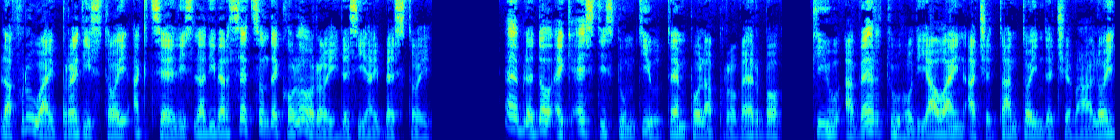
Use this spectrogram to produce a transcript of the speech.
la fruai predistoi accelis la diversetson de coloroi de siai bestoi. Eble do ec estis dum tiu tempo la proverbo ciu avertu hodiauain accettantoin de cevaloi,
